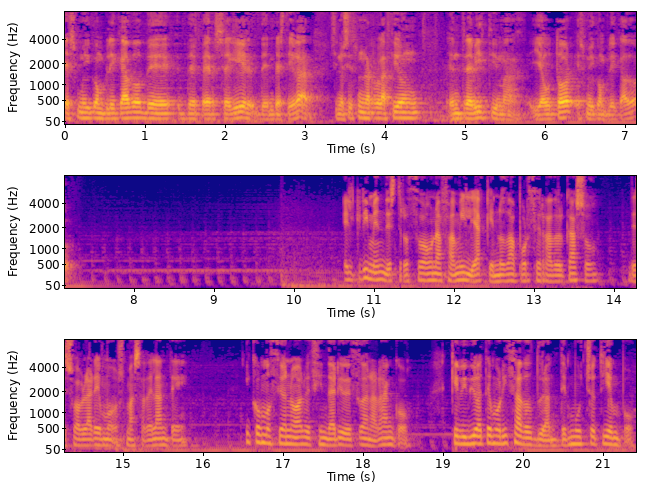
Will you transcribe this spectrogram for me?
es muy complicado de, de perseguir, de investigar. Si no existe una relación entre víctima y autor, es muy complicado. El crimen destrozó a una familia que no da por cerrado el caso, de eso hablaremos más adelante, y conmocionó al vecindario de Ciudad Naranco, que vivió atemorizado durante mucho tiempo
